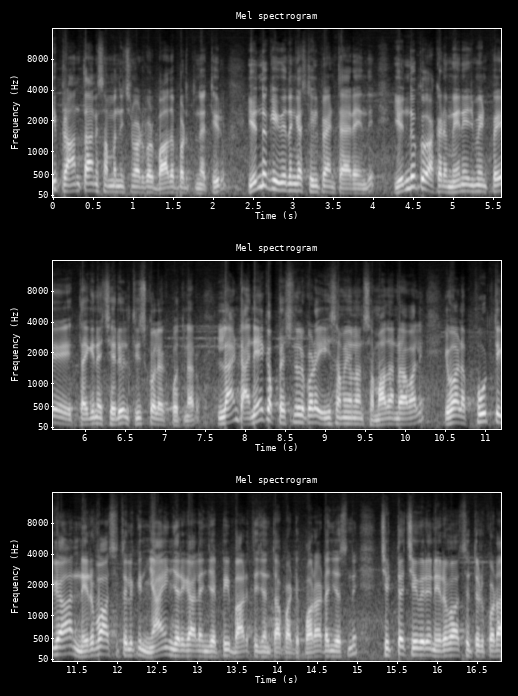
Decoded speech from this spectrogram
ఈ ప్రాంతానికి సంబంధించిన వాడు కూడా బాధపడుతున్న తీరు. ఎందుకు ఈ విధంగా స్టీల్ ప్లాంట్ తయారైంది? ఎందుకు అక్కడ మేనేజ్మెంట్పై తగిన చర్యలు తీసుకోలేకపోతున్నారు ఇలాంటి అనేక ప్రశ్నలు కూడా ఈ సమయంలో సమాధానం రావాలి. ఇవాళ పూర్తిగా నిర్వాసితులకి న్యాయం జరగాలని చెప్పి భారతీయ జనతా పార్టీ పోరాటం చేస్తుంది. చిట్ట చివరి నిర్వాసితుడు కూడా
